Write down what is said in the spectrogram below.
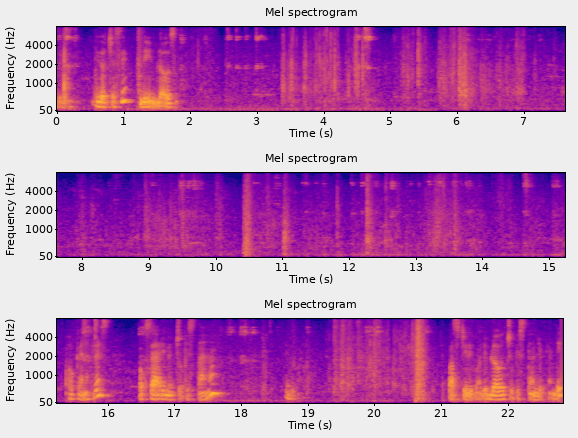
ఇది ఇది వచ్చేసి దీని బ్లౌజ్. ఓకేనా ఫ్రెండ్స్? ఒకసారి మీకు చూపిస్తాను. ఇదిగోండి ఫస్ట్ ఇదిగోండి బ్లౌజ్ చూపిస్తాను చూడండి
